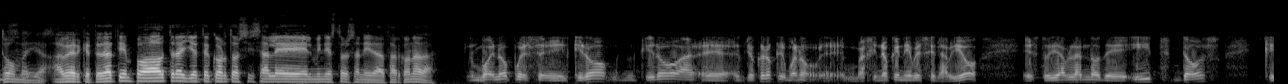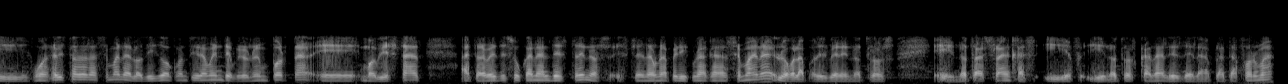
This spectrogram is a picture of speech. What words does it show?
Toma ya. A ver, que te da tiempo a otra y yo te corto si sale el ministro de Sanidad, Arconada. Bueno, pues eh, quiero, quiero, eh, yo creo que, bueno, eh, imagino que Nieves se la vio. Estoy hablando de It 2, que como os habéis visto toda la semana, lo digo continuamente, pero no importa, eh, Movistar a través de su canal de estrenos estrena una película cada semana, luego la podéis ver en otros, en otras franjas y, y en otros canales de la plataforma,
